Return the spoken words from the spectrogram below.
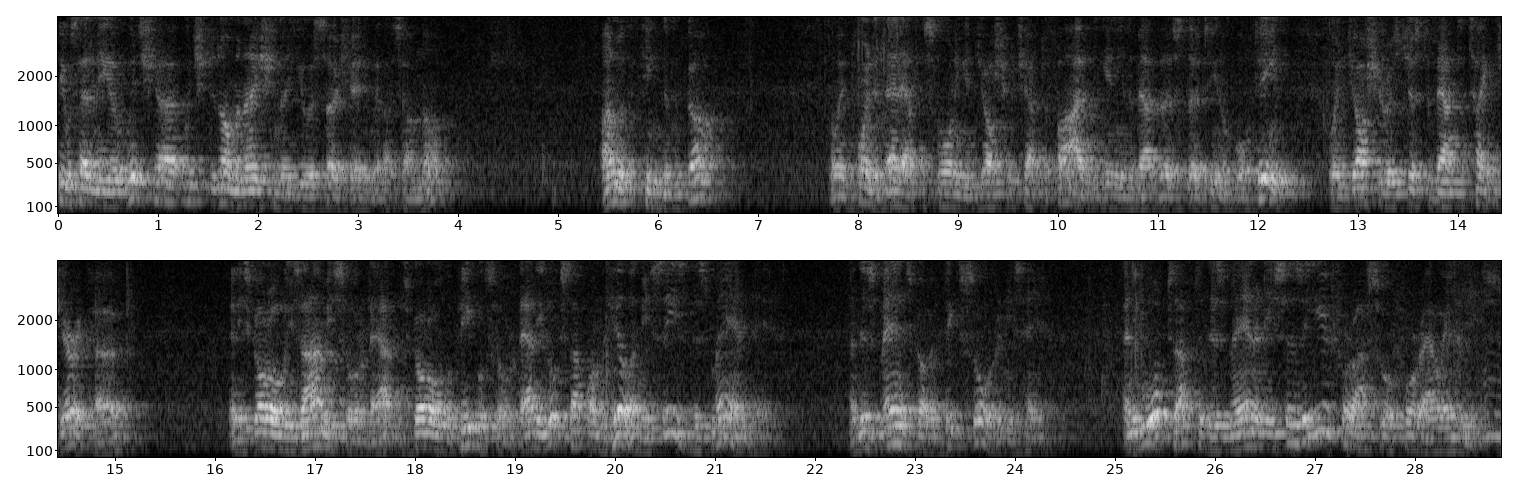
People say to me, which, uh, which denomination are you associated with? I say, I'm not. I'm with the kingdom of God. And we pointed that out this morning in Joshua chapter 5, beginning in about verse 13 or 14, when Joshua is just about to take Jericho, and he's got all his army sorted out, and he's got all the people sorted out, he looks up on the hill and he sees this man there. And this man's got a big sword in his hand. And he walks up to this man and he says, Are you for us or for our enemies?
